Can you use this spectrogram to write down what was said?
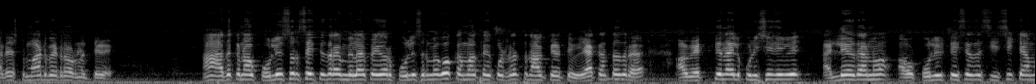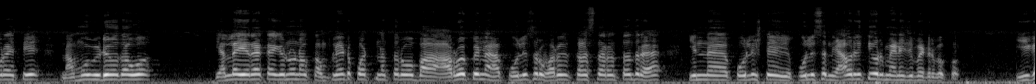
ಅರೆಸ್ಟ್ ಮಾಡಬೇಡ್ರಿ ಅವ್ರನ್ನ ಅಂತೇಳಿ. ಹಾಂ ಅದಕ್ಕೆ ನಾವು ಪೊಲೀಸರು ಸಹಿತ ಇದ್ರೆ ಮಿಲಾಪಿಗೆ ಅವ್ರು ಪೊಲೀಸರ ಮೇಗೂ ಕ್ರಮ ಕೈ ಕೊಡ್ರಿ ಅಂತ ನಾವು ಕೇಳ್ತೀವಿ. ಯಾಕಂತಂದ್ರೆ, ಆ ವ್ಯಕ್ತಿನ ಅಲ್ಲಿ ಕುಣಿಸಿದ್ದೀವಿ ಅಲ್ಲೇ ಅದಾನು, ಅವ್ರ ಪೊಲೀಸ್ ಸ್ಟೇಷನ್ದ ಸಿ ಸಿ ಕ್ಯಾಮ್ರಾ ಐತಿ, ನಮ್ಮ ವಿಡಿಯೋ ಅದಾವು. ಎಲ್ಲ ಇರೋಕ್ಕಾಗಿನ ನಾವು ಕಂಪ್ಲೇಂಟ್ ಕೊಟ್ಟ ನಂತರ ಒಬ್ಬ ಆರೋಪಿನ ಪೊಲೀಸರು ಹೊರಗೆ ಕಳಿಸ್ತಾರಂತಂದ್ರೆ, ಇನ್ನು ಪೊಲೀಸ್ ಸ್ಟೇ, ಪೊಲೀಸರನ್ನ ಯಾವ ರೀತಿ ಇವ್ರು ಮ್ಯಾನೇಜ್ಮೆಂಟ್ ಮಾಡಿರ್ಬೇಕು? ಈಗ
